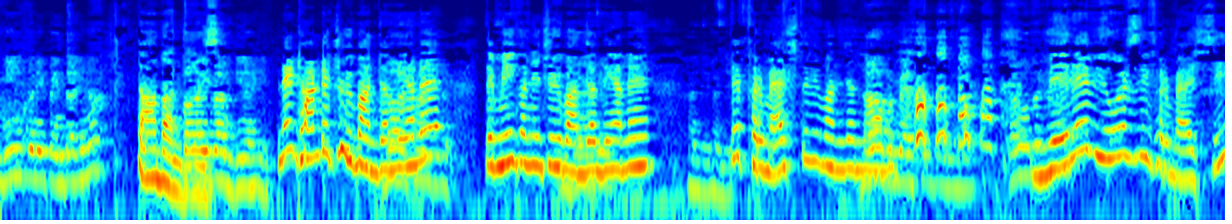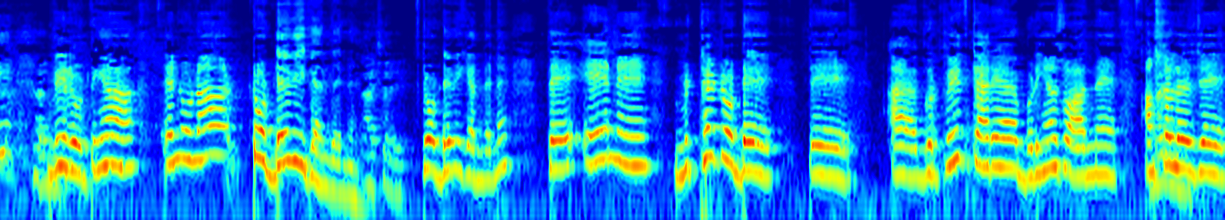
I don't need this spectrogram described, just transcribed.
ਮੀਂਹ ਕਣੀ ਪੈਂਦਾ ਸੀ ਨਾ ਤਾਂ ਤਾਂ ਬਣਦੀ ਹੀ ਬਣਦੀਆਂ ਸੀ। ਨਹੀਂ ਠੰਡ ਚ ਵੀ ਬਣ ਜਾਂਦੀਆਂ ਨੇ। ਤੇ ਮੀਂਹ ਕਣੀ ਚ ਵੀ ਬਣ ਜਾਂਦੀਆਂ। ਨੇ। ਹਾਂਜੀ ਹਾਂਜੀ। ਤੇ ਫਰਮੈਸ਼ ਤੇ ਵੀ ਬਣ ਜਾਂਦੀਆਂ ਹਾਂ ਉਹ ਮੇਰੇ ਵਿਊਅਰਸ ਦੀ ਫਰਮੈਸ਼ ਸੀ ਵੀ ਰੋਟੀਆਂ ਇਹਨੂੰ ਨਾ ਟੋਡੇ ਵੀ ਕਹਿੰਦੇ ਨੇ। ਅੱਛਾ ਜੀ। ਟੋਡੇ ਵੀ ਕਹਿੰਦੇ ਨੇ। ਤੇ ਇਹ ਨੇ ਮਿੱਠੇ ਟੋਡੇ ਤੇ ਗੁਰਪ੍ਰੀਤ ਕਹਿ ਰਿਹਾ ਬੜੀਆਂ ਸਵਾਦ ਨੇ। ਅੰਕਲ ਜੇ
